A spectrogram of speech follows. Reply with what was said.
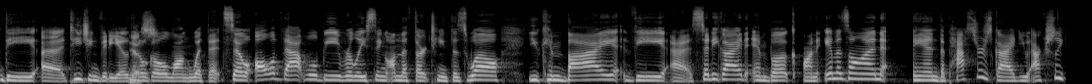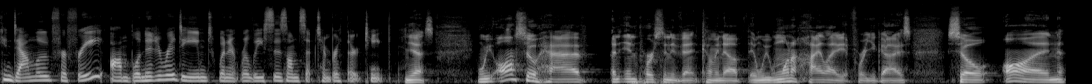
the uh, teaching video that'll yes. go along with it. So all of that will be releasing on the 13th as well. You can buy the uh, study guide and book on Amazon. And the pastor's guide you actually can download for free on Blended and Redeemed when it releases on September 13th. Yes. And we also have an in person event coming up, and we want to highlight it for you guys. So on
